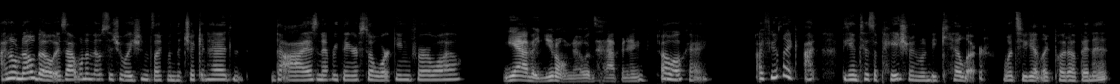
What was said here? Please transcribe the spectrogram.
I don't know though. Is that one of those situations like when the chicken head, the eyes and everything are still working for a while? Yeah, but you don't know what's happening. Oh, okay. I feel like I, the anticipation would be killer once you get like put up in it.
